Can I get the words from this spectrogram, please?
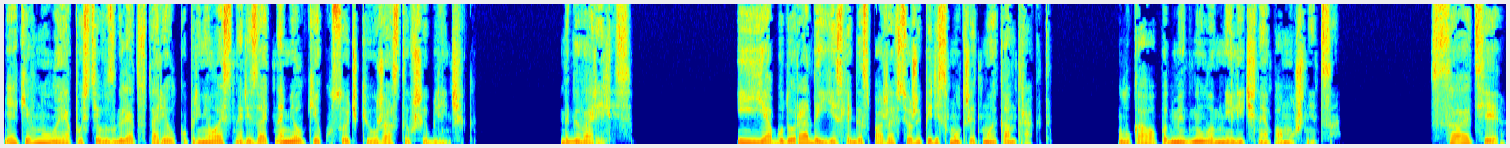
Я кивнула и, опустив взгляд в тарелку, принялась нарезать на мелкие кусочки уже остывший блинчик. Договорились. И я буду рада, если госпожа все же пересмотрит мой контракт. Лукаво подмигнула мне личная помощница. «Сати!»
